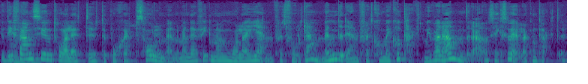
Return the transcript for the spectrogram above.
Det fanns ju en toalett ute på Skeppsholmen men den fick man måla igen för att folk använde den för att komma i kontakt med varandra, sexuella kontakter.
